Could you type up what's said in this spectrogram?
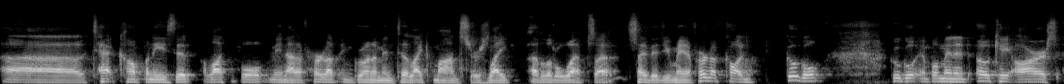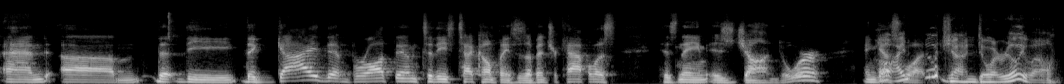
uh, tech companies that a lot of people may not have heard of and grown them into like monsters, like a little website site that you may have heard of called Google. Google implemented OKRs, and um, the the the guy that brought them to these tech companies is a venture capitalist. His name is John Doerr, and guess oh, I what? know John Doerr really well.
